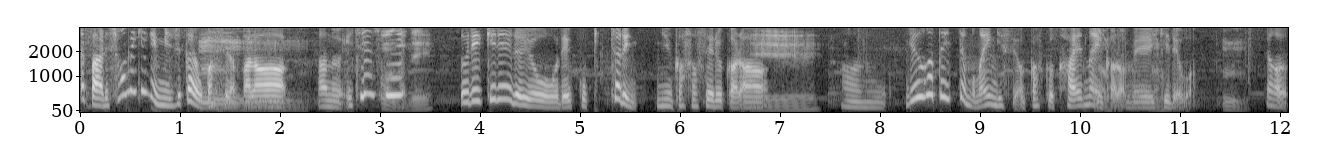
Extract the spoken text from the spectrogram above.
やっぱあれ賞味期限短いお菓子だからうんあの1そう日売り切れるようでこうぴったり入荷させるからへああの夕方行ってもないんですよ。赤服買えないからうん免疫では。うん。だから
